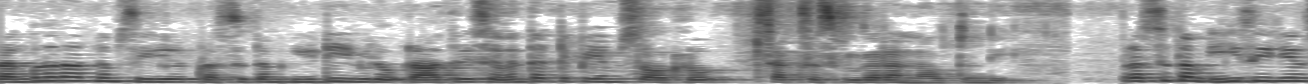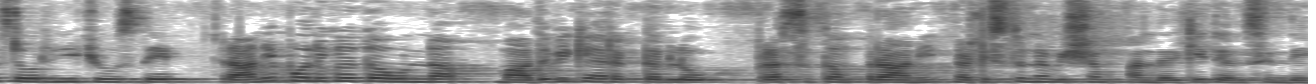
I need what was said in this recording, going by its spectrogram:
రంగుల రాట్నం సీరియల్ ప్రస్తుతం ఈటీవీలో రాత్రి సెవెన్ థర్టీ పిఎం స్లాట్లో సక్సెస్ఫుల్గా రన్ అవుతుంది. ప్రస్తుతం ఈ సీరియల్ స్టోరీని చూస్తే రాణి పోలికలతో ఉన్న మాధవి క్యారెక్టర్లో ప్రస్తుతం రాణి నటిస్తున్న విషయం అందరికీ తెలిసిందే.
